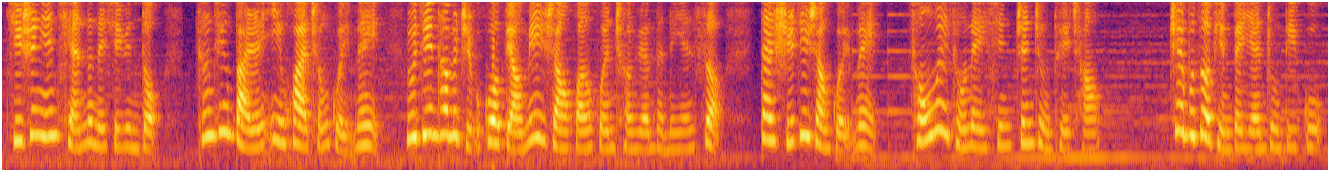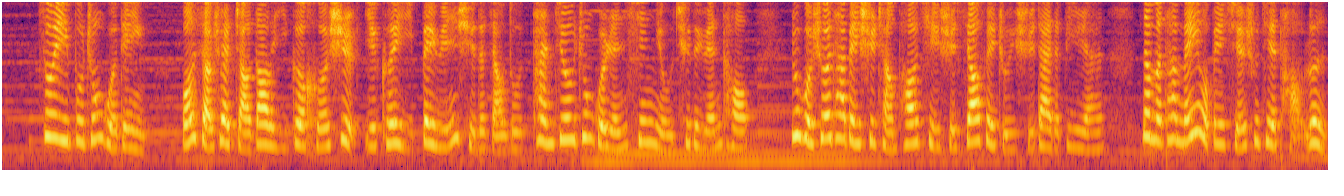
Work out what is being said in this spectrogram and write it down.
几十年前的那些运动，曾经把人异化成鬼魅。如今，他们只不过表面上还魂成原本的颜色，但实际上鬼魅从未从内心真正退潮。这部作品被严重低估。作为一部中国电影，王小帅找到了一个合适也可以被允许的角度，探究中国人心扭曲的源头。如果说他被市场抛弃是消费主义时代的必然，那么他没有被学术界讨论，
